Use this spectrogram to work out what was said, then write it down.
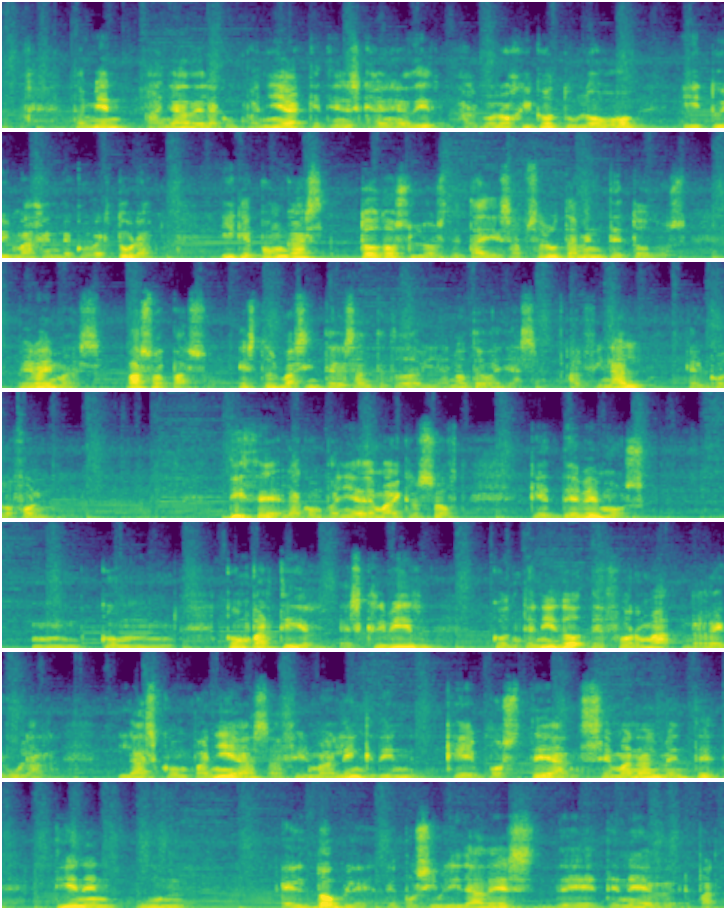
También añade la compañía que tienes que añadir algo lógico, tu logo y tu imagen de cobertura y que pongas todos los detalles, absolutamente todos. Pero hay más, paso a paso. Esto es más interesante todavía, no te vayas. Al final, el colofón. Dice la compañía de Microsoft que debemos mm, compartir, escribir contenido de forma regular. Las compañías, afirma LinkedIn, que postean semanalmente tienen un el doble de posibilidades de tener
